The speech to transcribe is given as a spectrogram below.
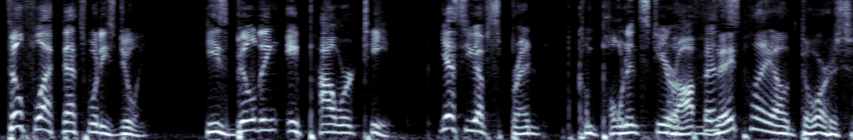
Phil Fleck, that's what he's doing. He's building a power team. Yes, you have spread components to your well, offense. They play outdoors,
